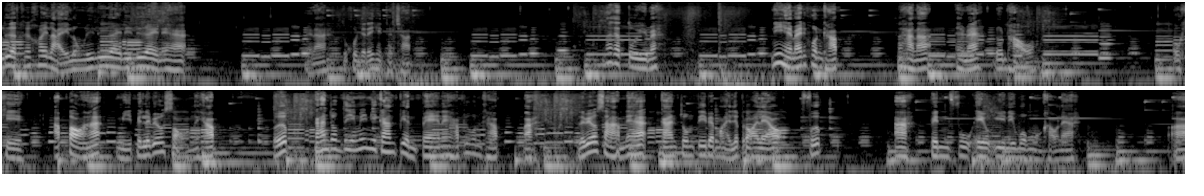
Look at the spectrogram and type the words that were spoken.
เลือดค่อย ๆ ไหลลงเรื่อยๆเรื่อยๆนะฮะเดี๋ยวนะ ทุกคนจะได้เห็นชัดๆ น่าจะตุยไหมนี่เห็นไหมทุกคนครับ สถานะเห็นไหมโดนเผา โอเค อัพต่อฮะ หมีเป็นเลเวล2นะครับ ปึ๊บการโจมตียังไม่มีการเปลี่ยนแปลงนะครับทุกคนครับไปเลเวล3นะฮะการโจมตีแบบใหม่เรียบร้อยแล้วฟึบอะเป็น full LE ในวงของเขานะอ่า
